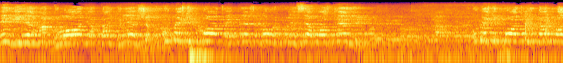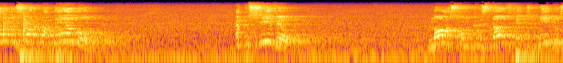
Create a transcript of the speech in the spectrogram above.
ele é a glória da igreja. Como é que pode a igreja não reconhecer a voz dele? Como é que pode ele estar do lado de fora batendo? É possível nós, como cristãos redimidos,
